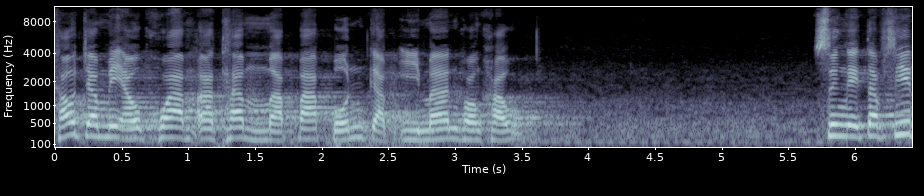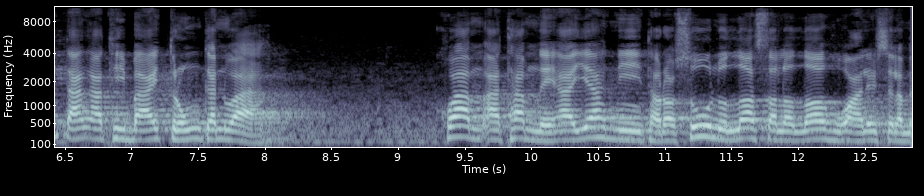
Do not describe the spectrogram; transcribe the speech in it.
เขาจะไม่เอาความอาธรรมมาปะปนกับอีมานของเขา ซึ่งในตัฟซีดต่างอธิบายตรงกันว่า ความอาธรรมในอายะนี้ทารอซูลุลลอฮ์สัลลัลลอฮุอะลัยฮิวะสัลลัม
